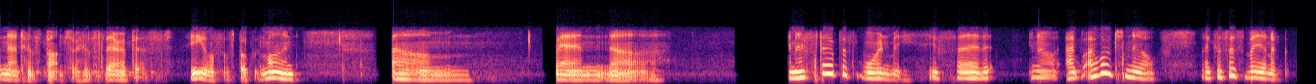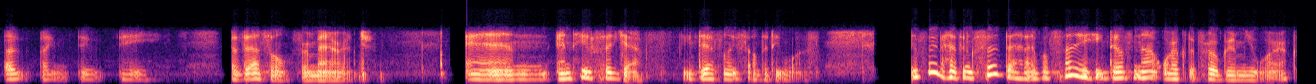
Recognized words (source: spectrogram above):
not his sponsor, his therapist. He also spoke with mine. Um, and uh, and his therapist warned me. He said, you know, I, I want to know, like, is this man a a, a, a, a vessel for marriage? And and he said yes. He definitely felt that he was. He said, having said that, I will say he does not work the program you work,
